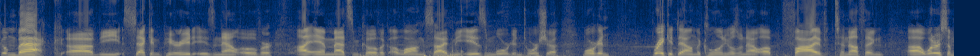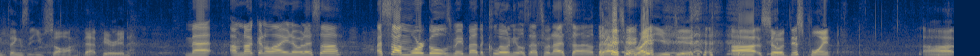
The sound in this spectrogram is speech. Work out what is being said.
Welcome back. Uh, the second period is now over. I am Matt Simkovic. Alongside me is Morgan Torchia. Morgan, break it down. The Colonials are now up five to nothing. Uh, what are some things that you saw that period? Matt, I'm not gonna lie. You know what I saw? I saw more goals made by the Colonials. That's what I saw out there. That's right, you did. Uh, so at this point, uh,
